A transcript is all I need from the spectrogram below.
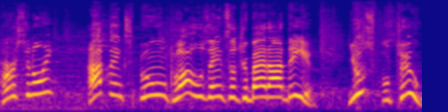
Personally, I think spoon clothes ain't such a bad idea. Useful, too.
